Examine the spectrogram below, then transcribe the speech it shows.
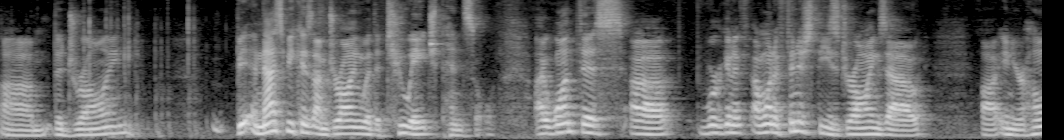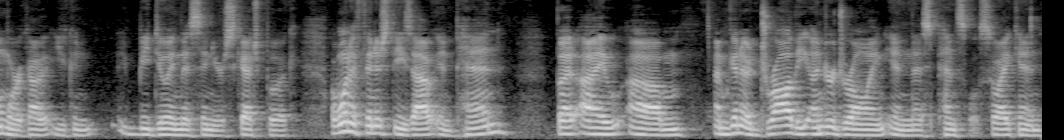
um, the drawing, and that's because I'm drawing with a 2H pencil. I want this, uh, we're gonna, I wanna finish these drawings out uh, in your homework. I, you can be doing this in your sketchbook. I wanna finish these out in pen, but I, um, I'm gonna draw the underdrawing in this pencil so I can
